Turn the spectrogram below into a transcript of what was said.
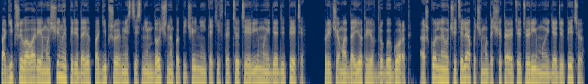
Погибший в аварии мужчина передает погибшую вместе с ним дочь на попечение каких-то тети Римы и дяди Пети. Причем отдает ее в другой город. А школьные учителя почему-то считают тетю Римму и дядю Петю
